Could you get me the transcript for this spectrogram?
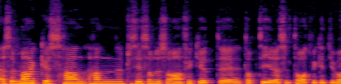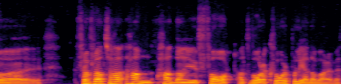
alltså Marcus, han, han, precis som du sa, han fick ju ett eh, topp 10-resultat, vilket ju var... Eh, framförallt så ha, han, hade han ju fart att vara kvar på ledarvarvet.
